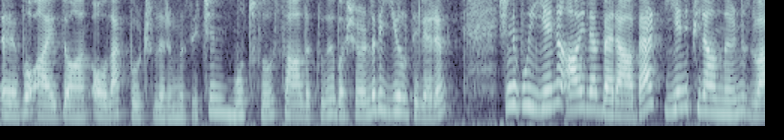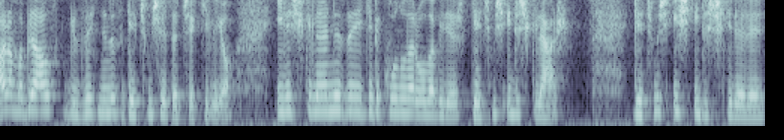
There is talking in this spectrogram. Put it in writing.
Ee, bu ay doğan oğlak burçlarımız için mutlu sağlıklı başarılı bir yıl dilerim. Şimdi bu yeni ayla beraber yeni planlarınız var ama biraz zihniniz geçmişe de çekiliyor. İlişkilerinizle ilgili konular olabilir geçmiş ilişkiler geçmiş iş ilişkileri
